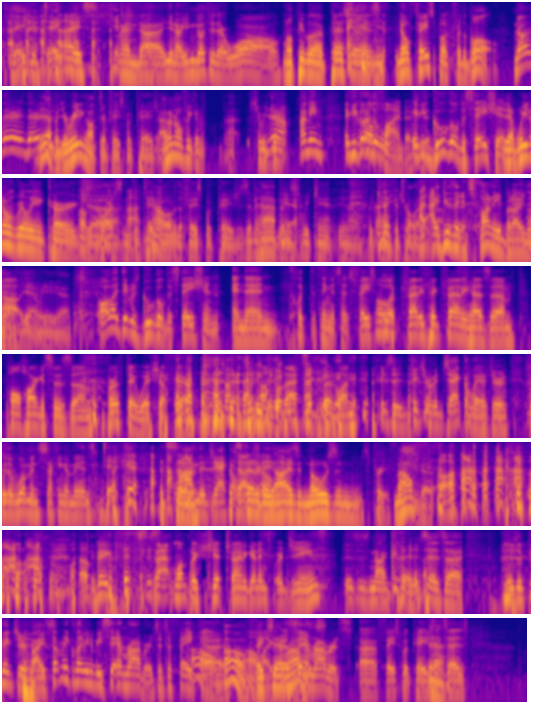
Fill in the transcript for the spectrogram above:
Today, your day. nice. and uh, you know you can go through their wall. Well, people are pissed and no Facebook for the bull. No, there, there's Yeah, but you're reading off their Facebook page. I don't know if we could. Uh, should we? yeah. Give, I mean, if you go They'll to the find it. if you Google the station, yeah, we don't really encourage. Of uh, course not. To take No. over the Facebook pages. If it happens, Yeah. we can't. You know, we can't control it. I, I do think it's funny, but I Yeah, Oh, yeah, yeah. we yeah. all I did was Google the station and then click the thing that says Facebook. Oh look, Fatty Pig Fatty has um, Paul Hargis's um, birthday wish up there. Oh, that's a good one. There's a picture of a jack o' lantern with a woman sucking a man's dick Instead on of, the jack o' lantern. instead of the eyes and nose and It's pretty fucking mouth. good. Oh. a big fat lump of shit trying to get into her jeans. This is not good. It says uh, there's a picture by somebody claiming to be Sam Roberts. It's a fake. uh, Oh, Oh, fake Sam goodness. Roberts. Sam Roberts uh, Facebook page Yeah. that says,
